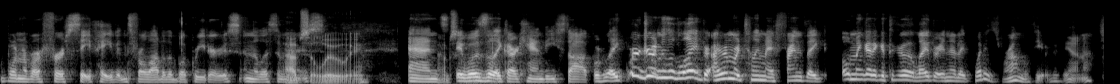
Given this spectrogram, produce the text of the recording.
one of our first safe havens for a lot of the book readers and the listeners. absolutely. And it was like our candy stop. We're like, we're going to the library. I remember telling my friends, like, oh my God, I get to go to the library. And they're like, what is wrong with you, Viviana?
